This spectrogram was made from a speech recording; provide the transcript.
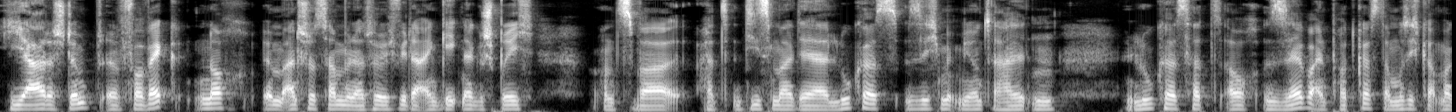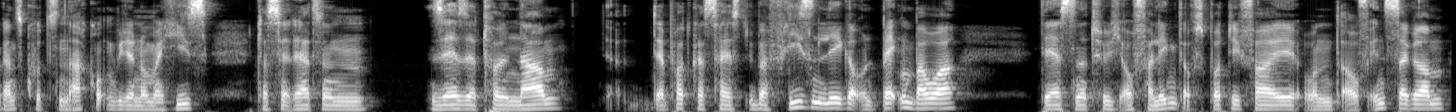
Ja, das stimmt. Äh, vorweg noch, im Anschluss haben wir natürlich wieder ein Gegnergespräch. Und zwar hat diesmal der Lukas sich mit mir unterhalten. Lukas hat auch selber einen Podcast, da muss ich gerade mal ganz kurz nachgucken, wie der nochmal hieß. Das, der hat einen sehr, sehr tollen Namen. Der Podcast heißt über Fliesenleger und Beckenbauer. Der ist natürlich auch verlinkt auf Spotify und auf Instagram.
